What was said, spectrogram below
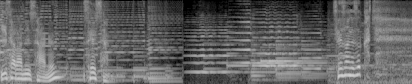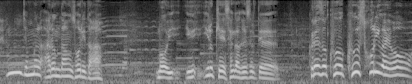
이 사람이 사는 세상. 세상에서 가장 정말 아름다운 소리다. 뭐 이, 이, 렇게 생각했을 때 그래서 그그 소리가요. 하,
